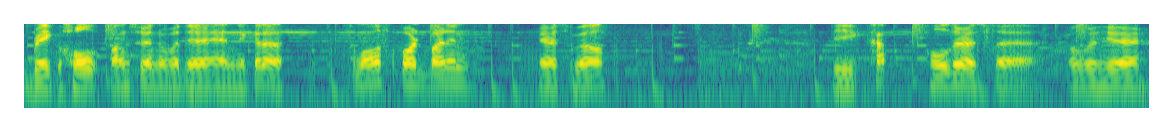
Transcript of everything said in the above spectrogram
brake hold function over there and you got a small sport button here as well. The cup holder is uh, over here.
